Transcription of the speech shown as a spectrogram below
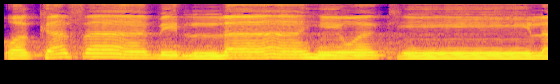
وكفى بالله وكيلا.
